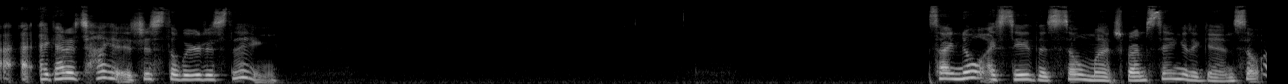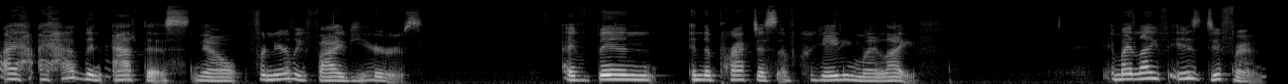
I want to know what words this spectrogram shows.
I, I got to tell you, it's just the weirdest thing. So I know I say this so much, but I'm saying it again. So I, I have been at this now for nearly five years. I've been in the practice of creating my life. And my life is different.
